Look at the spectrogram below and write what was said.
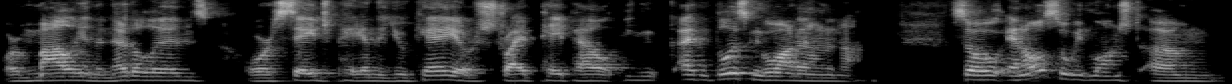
or Mollie in the Netherlands, or Sage Pay in the UK, or Stripe, PayPal, I think the list can go on and on and on. So, and also we launched um,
